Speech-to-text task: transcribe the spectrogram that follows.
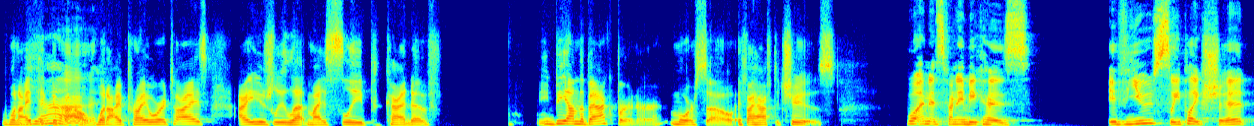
when I think about what I prioritize, I usually let my sleep kind of be on the back burner more so if I have to choose. Well, and it's funny because if you sleep like shit,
